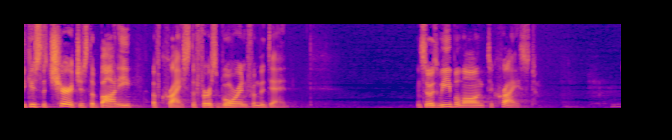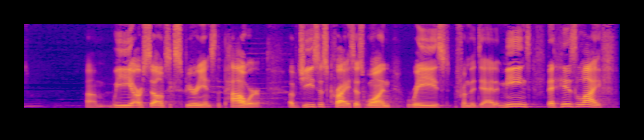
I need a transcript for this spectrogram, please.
because the church is the body of Christ, the firstborn from the dead. And so, as we belong to Christ, um, we ourselves experience the power of Jesus Christ as one raised from the dead. It means that his life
